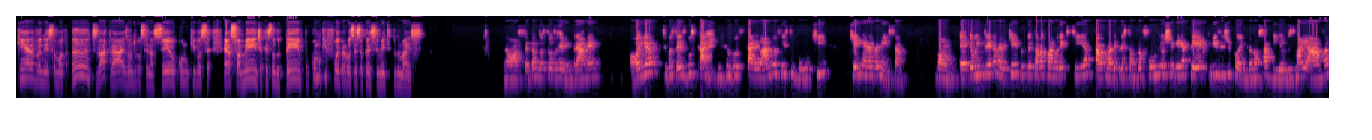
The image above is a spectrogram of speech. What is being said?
Quem era Vanessa Mota antes, lá atrás, onde você nasceu, como que você era sua mente, a questão do tempo, como que foi para você seu crescimento e tudo mais? Nossa, é tão gostoso relembrar, né? Olha, se vocês buscarem, buscarem lá no meu Facebook, quem era a Vanessa? Bom, é, eu entrei na Mary Kay porque eu estava com anorexia, estava com uma depressão profunda e eu cheguei a ter crises de pânico. Eu não sabia, eu desmaiava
